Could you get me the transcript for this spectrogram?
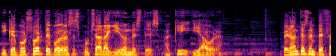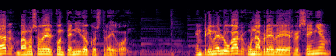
y que por suerte podrás escuchar allí donde estés, aquí y ahora. Pero antes de empezar, vamos a ver el contenido que os traigo hoy. En primer lugar, una breve reseña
